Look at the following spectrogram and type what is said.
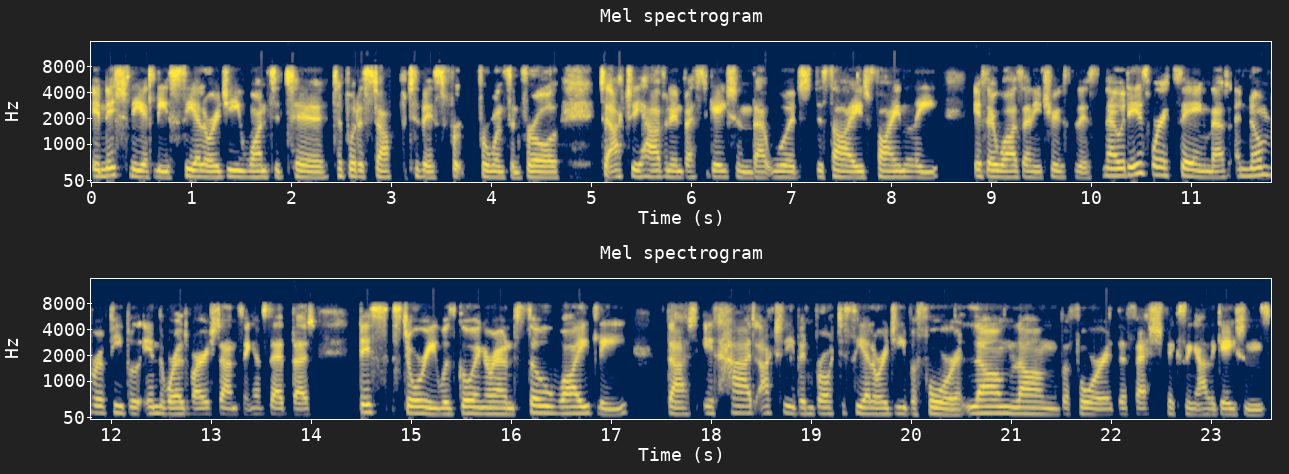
initially, at least, CLRG wanted to to put a stop to this for, for once and for all, to actually have an investigation that would decide finally if there was any truth to this. Now, it is worth saying that a number of people in the world of Irish dancing have said that this story was going around so widely that it had actually been brought to CLRG before, long, long before the feis fixing allegations.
